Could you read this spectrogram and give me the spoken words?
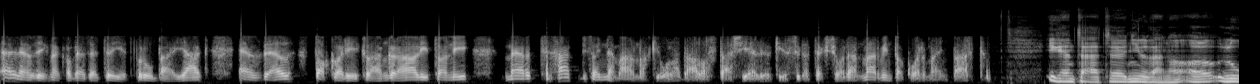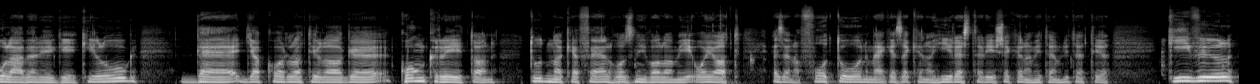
ellenzéknek a vezetőjét próbálják ezzel takaréklángra állítani, mert hát bizony nem állnak jól a választási előkészületek során, már mint a kormánypárt. Igen, tehát nyilván a, a lóláb eléggé kilóg, de gyakorlatilag konkrétan tudnak-e felhozni valami olyat ezen a fotón, meg ezeken a híreszteléseken, amit említettél, kívül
